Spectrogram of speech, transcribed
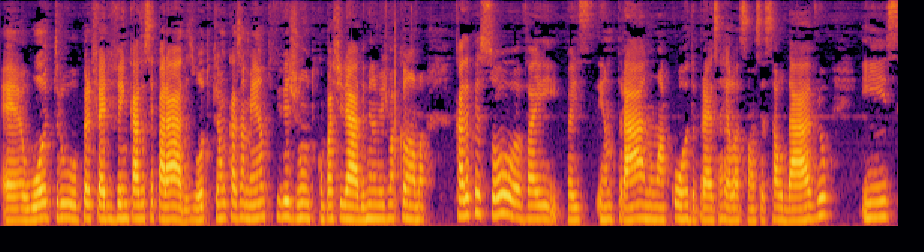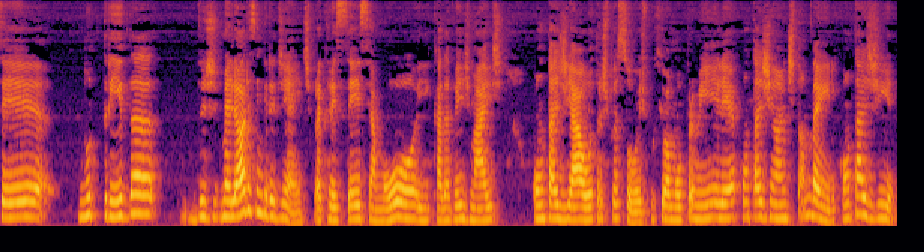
É, o outro prefere viver em casas separadas, o outro quer um casamento, viver junto, compartilhar, dormir na mesma cama. Cada pessoa vai, vai entrar num acordo para essa relação ser saudável e ser nutrida dos melhores ingredientes para crescer esse amor e cada vez mais contagiar outras pessoas, porque o amor para mim ele é contagiante também, ele contagia.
